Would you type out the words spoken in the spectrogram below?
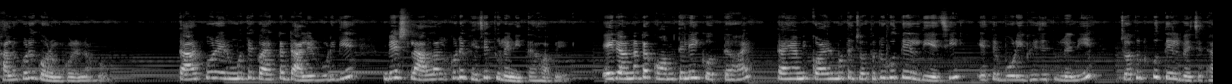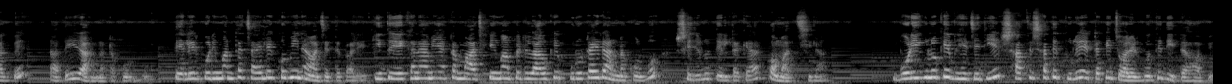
ভালো করে গরম করে নেব। তারপর এর মধ্যে কয়েকটা ডালের বুড়ি দিয়ে বেশ লাল লাল করে ভেজে তুলে নিতে হবে। এই রান্নাটা কম তেলেই করতে হয়, তাই আমি কড়াইয়ের মধ্যে যতটুকু তেল দিয়েছি, এতে বড়ি ভেজে তুলে নিয়ে যতটুকু তেল বেঁচে থাকবে, তাতেই রান্নাটা করব। তেলের পরিমাণটা চাইলে কমিয়ে নেওয়া যেতে পারে, কিন্তু এখানে আমি একটা মাঝারি মাপের লাউকে পুরোটাই রান্না করব, সেজন্য তেলটাকে আর কমাচ্ছি না। বড়িগুলোকে ভেজে দিয়ে সাথে সাথে তুলে এটাকে জলের মধ্যে দিতে হবে,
